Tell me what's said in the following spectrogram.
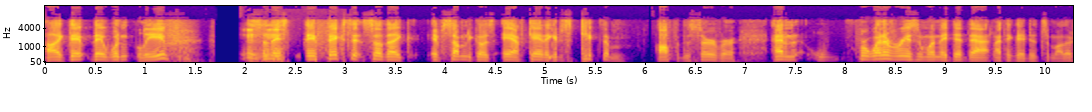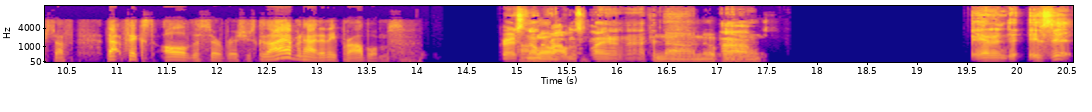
Uh, like they they wouldn't leave So they they fixed it so like if somebody goes AFK, they could just kick them off of the server. And for whatever reason, when they did that, and I think they did some other stuff, that fixed all of the server issues because I haven't had any problems. Chris, no, No. problems playing. Okay. no, no problem. And is it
